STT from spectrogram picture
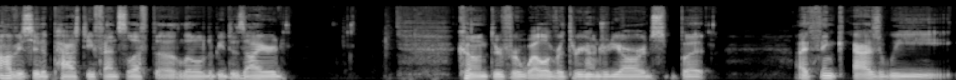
Obviously, the pass defense left a little to be desired. Coan threw for well over 300 yards, but I think as we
